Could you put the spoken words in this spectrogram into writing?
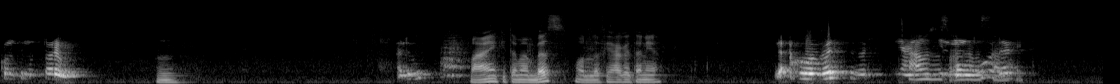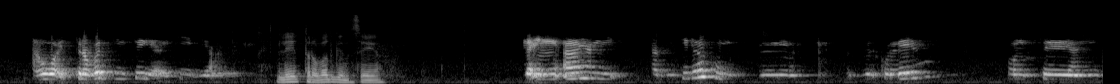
كنت مضطربة. مم. ألو؟ معاكي تمام. بس ولا في حاجة تانية؟ لا هو بس بس يعني عاوزة أسألها بس على ده حاجة هو اضطرابات جنسيه أكيد يعني ليه اضطرابات جنسية؟ لأن أنا يعني قبل كده كنت في الكلية كنت يعني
